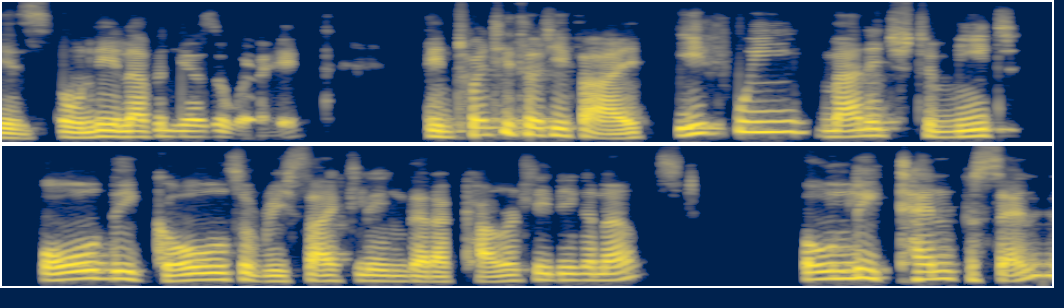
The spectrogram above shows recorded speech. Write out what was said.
is only 11 years away, in 2035, if we manage to meet all the goals of recycling that are currently being announced, only 10%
